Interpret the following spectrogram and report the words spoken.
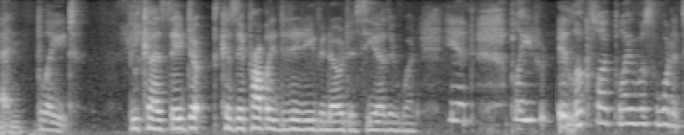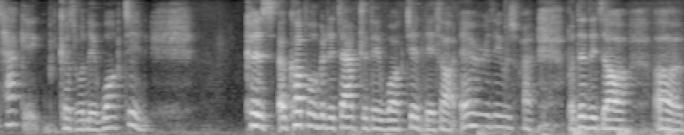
at Blade. Because they don't, because they probably didn't even notice the other one. And Blade. It looked like Blade was the one attacking because when they walked in, because a couple of minutes after they walked in, they thought everything was fine. But then they saw, uh,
